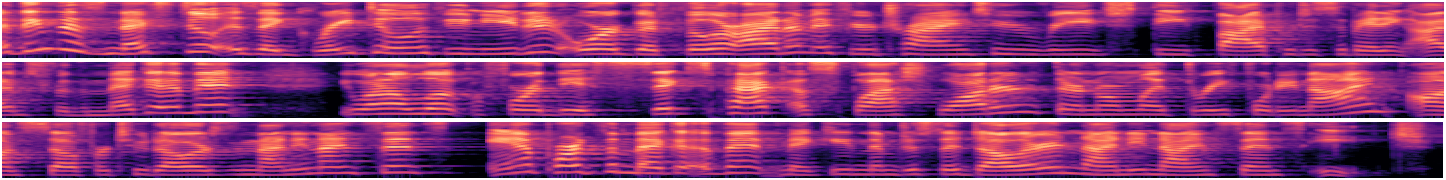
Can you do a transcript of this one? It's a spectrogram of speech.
I think this next deal is a great deal if you need it or a good filler item if you're trying to reach the five participating items for the mega event. You want to look for this six pack of splash water. They're normally $3.49 on sale for $2.99 and part of the mega event, making them just $1.99 each.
